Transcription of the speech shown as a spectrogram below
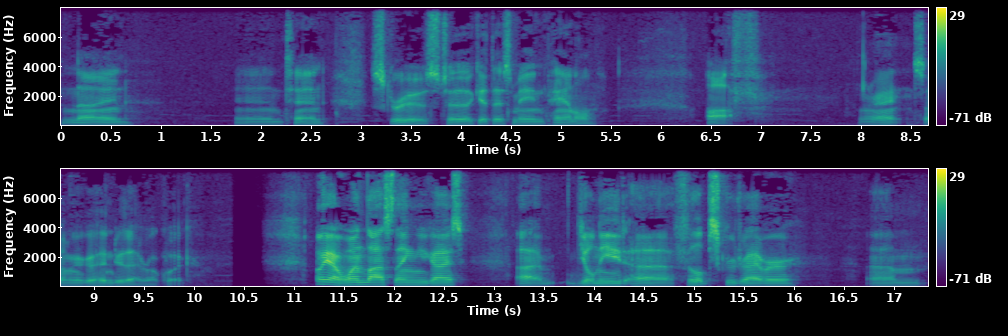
nine, and 10 screws to get this main panel off. Alright, so I'm to go ahead and do that real quick. Oh yeah, one last thing, you guys. Um, you'll need a Phillips screwdriver, um,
